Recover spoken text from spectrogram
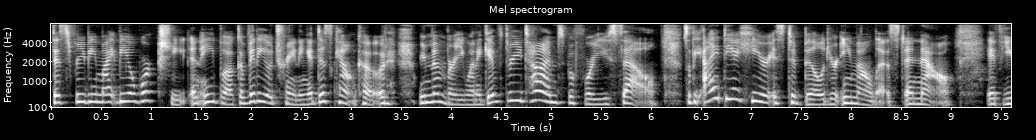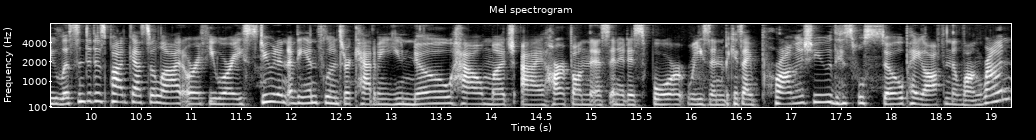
This freebie might be a worksheet, an ebook, a video training, a discount code. Remember, you want to give three times times before you sell. So the idea here is to build your email list. And now, if you listen to this podcast a lot, or if you are a student of the Influencer Academy, you know how much I harp on this, and it is for reason because I promise you this will so pay off in the long run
